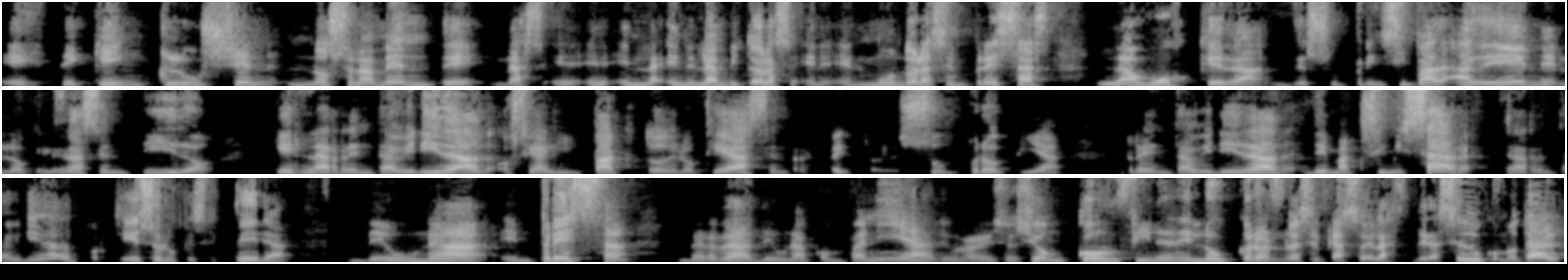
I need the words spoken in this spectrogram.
Este, que incluyen no solamente en, el ámbito, en el mundo de las empresas, la búsqueda de su principal ADN, lo que les da sentido, que es la rentabilidad, o sea, el impacto de lo que hacen respecto de su propia rentabilidad, de maximizar la rentabilidad, porque eso es lo que se espera de una empresa, ¿verdad? De una compañía, de una organización con fines de lucro, no es el caso de la, de CEDU como tal,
